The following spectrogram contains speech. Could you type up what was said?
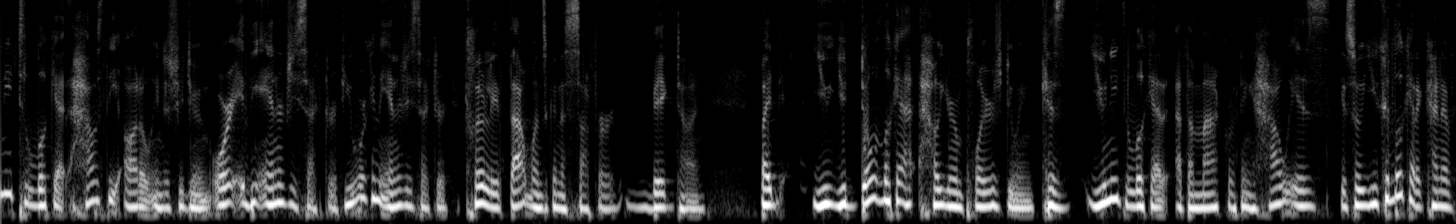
need to look at how's the auto industry doing or the energy sector. If you work in the energy sector, clearly that one's going to suffer big time. But you you don't look at how your employer's doing because you need to look at at the macro thing. How is so you could look at it kind of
